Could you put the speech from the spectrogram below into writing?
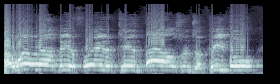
I will not be afraid of ten thousands of people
